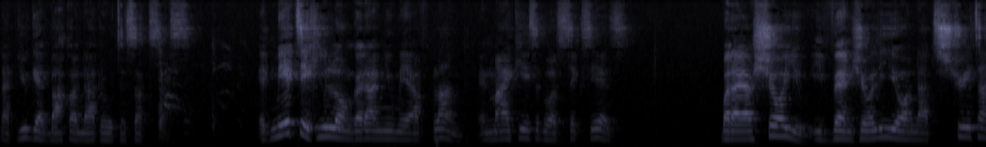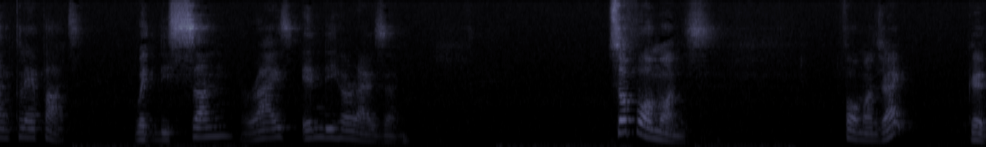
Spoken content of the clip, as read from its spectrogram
that you get back on that road to success? It may take you longer than you may have planned. In my case, it was six years. But I assure you, eventually you're on that straight and clear path with the sun rise in the horizon. So four months. Four months, right? Good.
